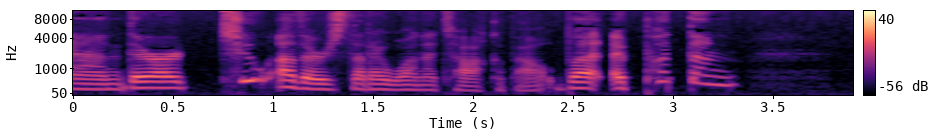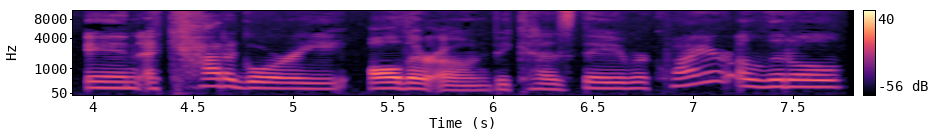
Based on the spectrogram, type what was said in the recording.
And there are two others that I want to talk about, but I put them in a category all their own because they require a little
